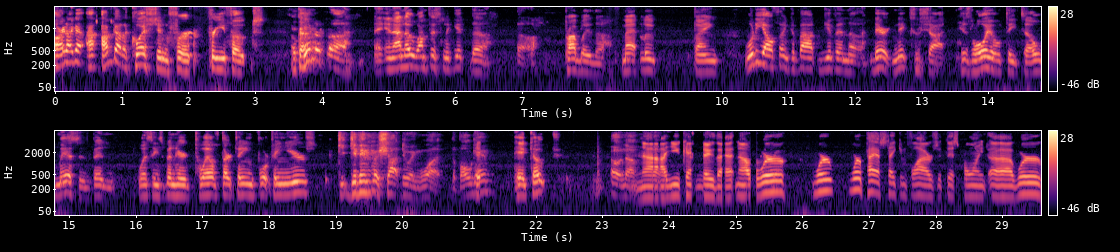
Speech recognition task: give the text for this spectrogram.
All right, I got I, I've got a question for for you folks. Okay. What if, uh, and I know I'm fixing to get the uh, probably the Matt Luke thing. What do y'all think about giving uh, Derrick Nix a shot? His loyalty to Ole Miss has been was he's been here 12, 13, 14 years. G- give him a shot doing what? The bowl game? Head coach. Oh no, Nah, no. you can't do that. No, we're we're we're past taking flyers at this point. Uh, we're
